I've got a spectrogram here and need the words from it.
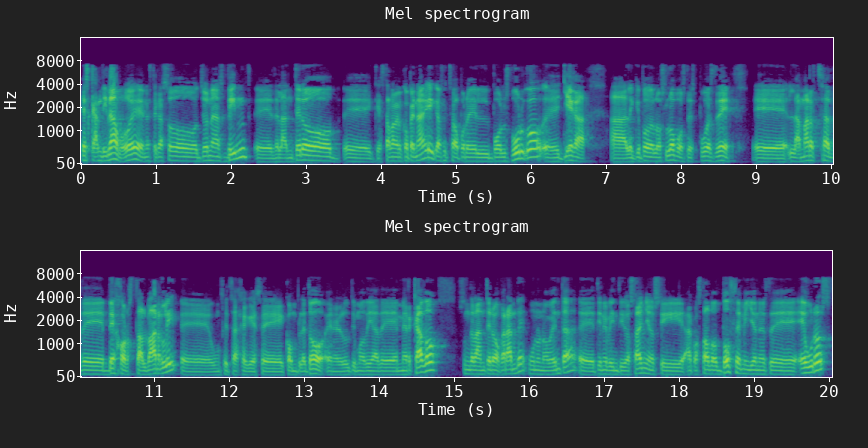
escandinavo, ¿eh? en este caso Jonas Bind, eh, delantero eh, que estaba en el Copenhague y que ha fichado por el Wolfsburgo. Eh, llega al equipo de los Lobos después de la marcha de Bejorst al Barley, un fichaje que se completó en el último día de mercado. Es un delantero grande, 1,90, tiene 22 años y ha costado 12 millones de euros.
